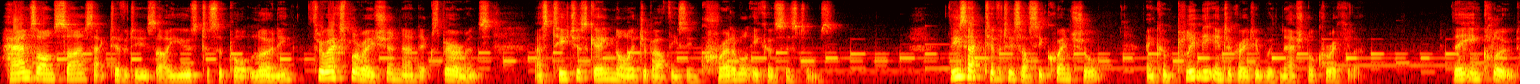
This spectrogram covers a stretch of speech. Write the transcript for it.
Hands-on science activities are used to support learning through exploration and experiments as teachers gain knowledge about these incredible ecosystems. These activities are sequential and completely integrated with national curricula. They include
